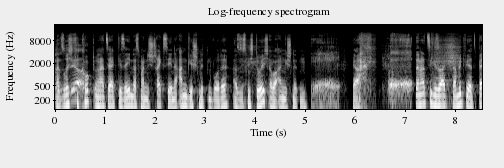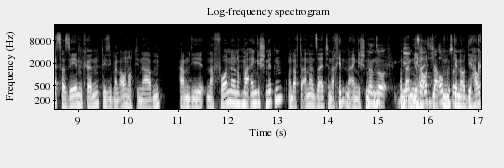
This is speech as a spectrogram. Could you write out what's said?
Hat so richtig Ja. geguckt und hat sie halt gesehen, dass meine Strecksehne angeschnitten wurde. Also sie ist nicht durch, aber angeschnitten. Ja. Dann hat sie gesagt, damit wir jetzt besser sehen können, die sieht man auch noch, die Narben, haben die nach vorne nochmal eingeschnitten und auf der anderen Seite nach hinten eingeschnitten. Und dann so und dann die Hautlappen, genau, die, Haut,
